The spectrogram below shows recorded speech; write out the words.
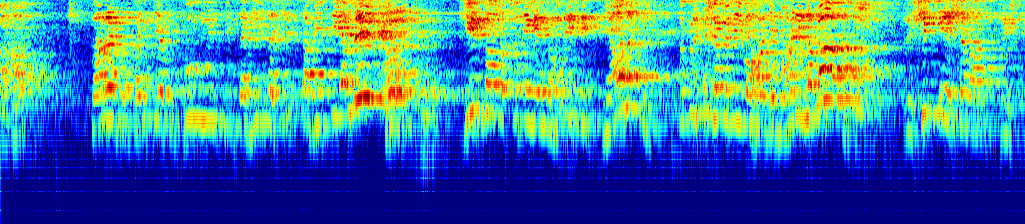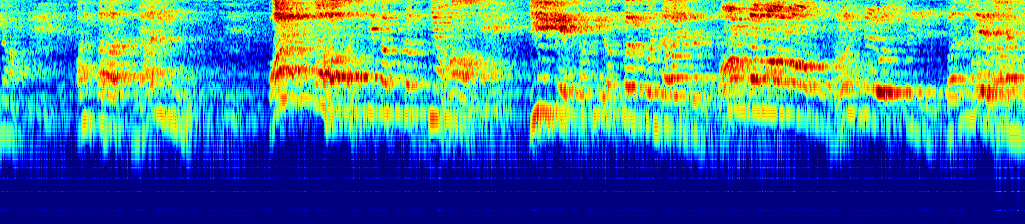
ಪರಡು ಬರಡು ಪಂಚರು ನಿಂತಿದ್ದ ನಿನ್ನ ಚಿತ್ತ ಭಿತ್ತಿಯಲ್ಲಿ ಕೀರ್ತಾಸುತೆಯನ್ನು ಹರಿಸಿ ಜ್ಞಾನ ವೃಕ್ಷ ಬೆಳೆಯುವ ಹಾಗೆ ಮಾಡಿದವ ಋಷಿಕೇಶನಾಥ ಕೃಷ್ಣ. ಅಂತಹ ಜ್ಞಾನಿಯು ಸ್ಥಿತ ಪ್ರಜ್ಞ. ಹೀಗೆ ಪ್ರತಿಯೊಬ್ಬರು ಕೊಂಡಾಡಿದರು. ಬಲ್ಲೆ ನಾನು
